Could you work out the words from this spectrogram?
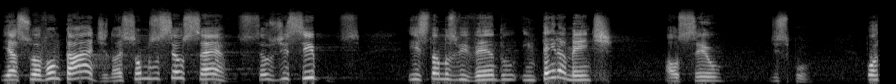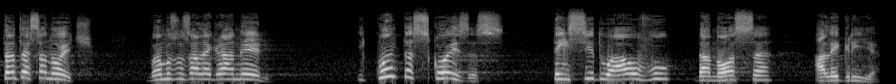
e à sua vontade. Nós somos os seus servos, seus discípulos, e estamos vivendo inteiramente ao seu dispor. Portanto, essa noite, vamos nos alegrar nele. E quantas coisas têm sido alvo da nossa alegria.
